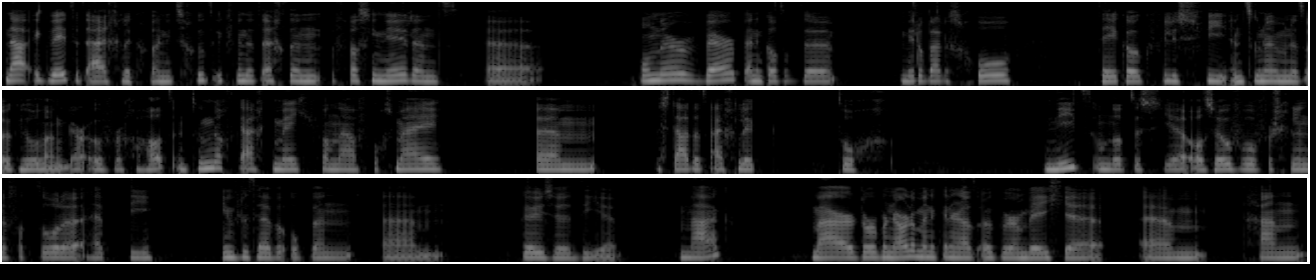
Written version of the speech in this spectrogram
nou, ik weet het eigenlijk gewoon niet zo goed. Ik vind het echt een fascinerend uh, onderwerp. En ik had op de middelbare school deed ik ook filosofie. En toen hebben we het ook heel lang daarover gehad. En toen dacht ik eigenlijk een beetje van, nou, volgens mij bestaat het eigenlijk toch niet. Omdat dus je al zoveel verschillende factoren hebt die invloed hebben op een um, keuze die je maakt. Maar door Bernardo ben ik inderdaad ook weer een beetje um, gaan,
